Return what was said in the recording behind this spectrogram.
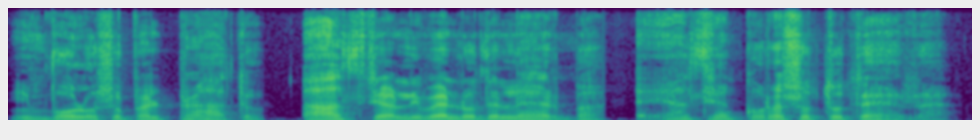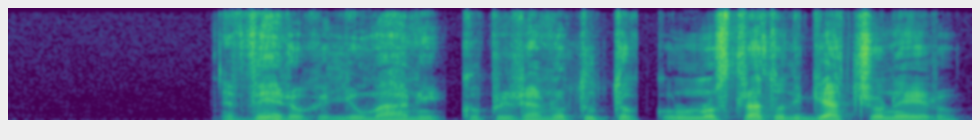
in volo sopra il prato, altri a livello dell'erba e altri ancora sottoterra. È vero che gli umani copriranno tutto con uno strato di ghiaccio nero?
